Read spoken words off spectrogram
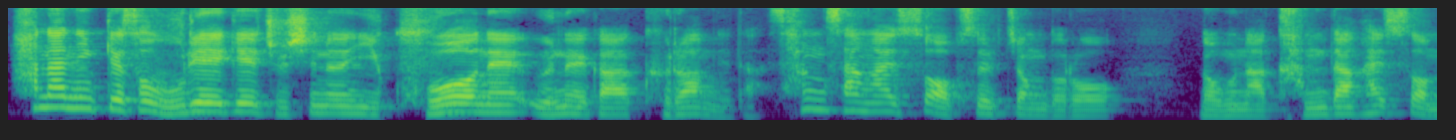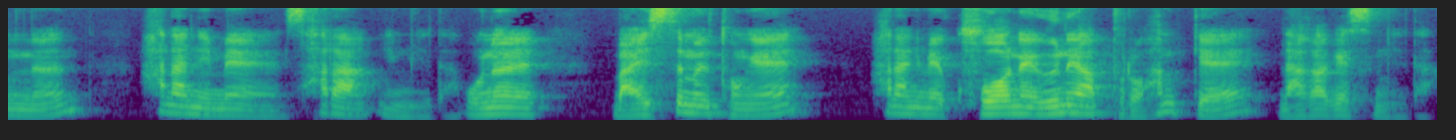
하나님께서 우리에게 주시는 이 구원의 은혜가 그러합니다. 상상할 수 없을 정도로 너무나 감당할 수 없는 하나님의 사랑입니다. 오늘 말씀을 통해 하나님의 구원의 은혜 앞으로 함께 나가겠습니다.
